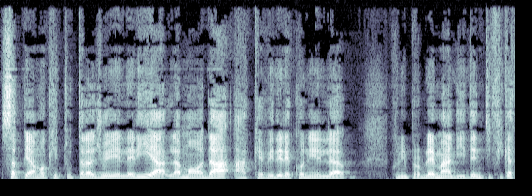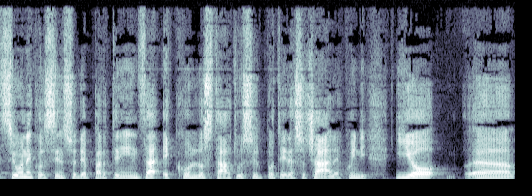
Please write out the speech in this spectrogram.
sappiamo che tutta la gioielleria, la moda ha a che vedere con il, con il problema di identificazione, col senso di appartenenza e con lo status il potere sociale. Quindi io eh,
